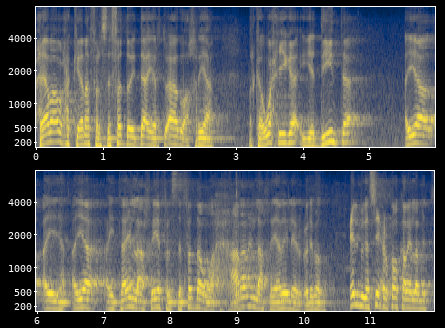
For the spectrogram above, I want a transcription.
Waxyaabaha waxaa keena falsafadda ay da-yartu aada u akhriyaan. Marka waxyiga iyo diinta ayaa ay ayaa ay tahay in la akriyo falsafadda waa xaaraan in la akriyaa bay leeyihiin culimadu. Cilmiga sixirka oo kale la midta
